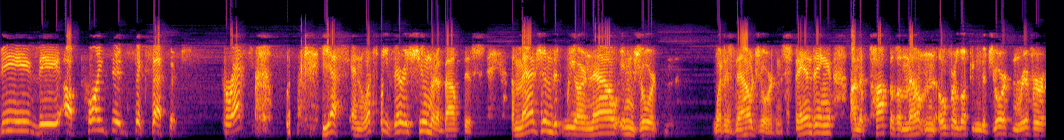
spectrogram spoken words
be the appointed successors. Correct? Yes, and let's be very human about this. Imagine that we are now in Jordan, what is now Jordan, standing on the top of a mountain overlooking the Jordan River,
